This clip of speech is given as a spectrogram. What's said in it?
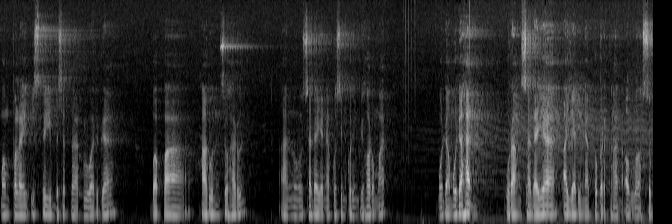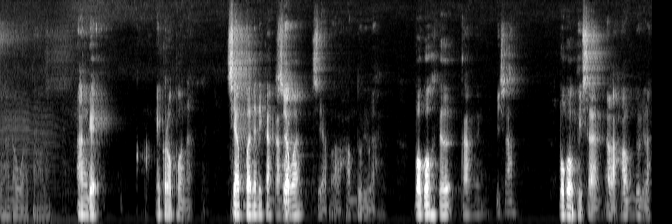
mempelai istri beserta keluarga Bapak Harun Suharun anu sadayana kusim kuring pihormat mudah-mudahan orang sadaya ayadina keberkahan Allah subhanahu wa ta'ala. Angge mikrofona siap pada nikah Kang siap. Wawan siap Alhamdulillah. Bogoh te Kang. Pisang bogoh pisang Alhamdulillah.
